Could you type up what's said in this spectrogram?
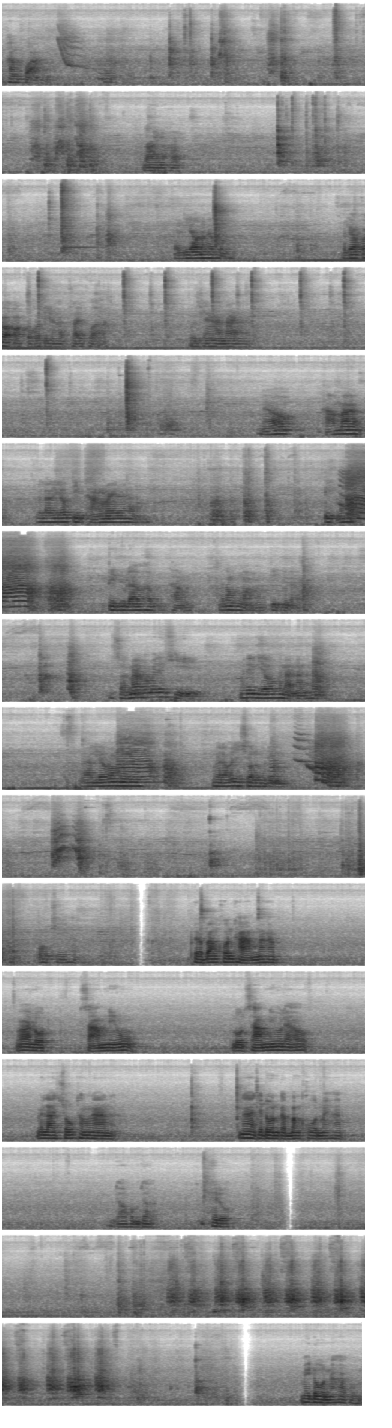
ข้างขวาครับ ได้นะครับไฟเลี้ยวนะครับผมเลี้ยวก็ออกปกตินะครับซ้ายขวาโดยใช้งานได้นะครับแล้วถามว่าเวลาเลี้ยวติดถังไหมนะครับ ติดนะครับ ติดอยู่แล้วครับ ถังไม่ต้องห่วงครับติดอยู่แล้ว ส่วนมากก็ไม่ได้ขี่ ไม่ได้เลี้ยวขนาดนั้นนะครับเวลาเลี้ยวก็มือมือเราก็จะชนพอดีโอเคครับ เผื่อบางคนถามนะครับ ว่าโหลดสามนิ้ว โหลดสามนิ้วแล้ว เวลาโชคทำงานน่าจะโดนกับบางโคนไหมครับ เดี๋ยวผมจะให้ดู ไม่โดนนะครับผม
